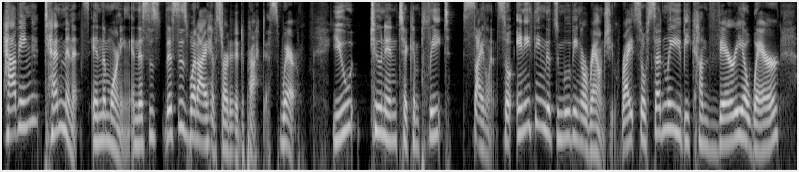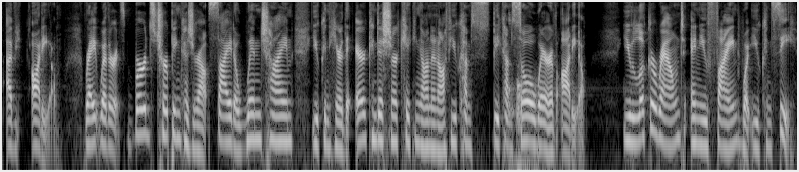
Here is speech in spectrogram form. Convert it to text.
Having 10 minutes in the morning, and this is this is what I have started to practice, where you tune in to complete silence. So anything that's moving around you, right? So suddenly you become very aware of audio right? Whether it's birds chirping because you're outside, a wind chime, you can hear the air conditioner kicking on and off. You come, become so aware of audio. You look around and you find what you can see.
